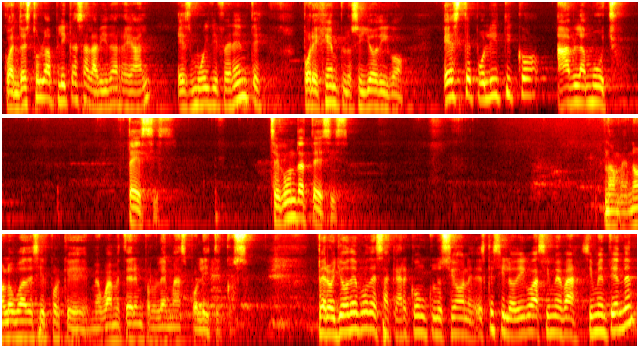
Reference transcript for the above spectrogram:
Cuando esto lo aplicas a la vida real, es muy diferente. Por ejemplo, si yo digo, este político habla mucho. Tesis. Segunda tesis, No, no lo voy a decir porque me voy a meter en problemas políticos. Pero yo debo de sacar conclusiones. Es que si lo digo así me va. ¿Sí me entienden?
